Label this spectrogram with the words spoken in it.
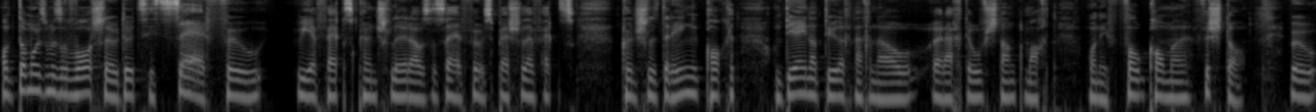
Und da muss man sich vorstellen, dort sind sehr viele VFX-Künstler, also sehr viele Special Effects Künstler dahinter gekocht. Und die haben natürlich auch einen rechten Aufstand gemacht, den ich vollkommen verstehe. Weil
